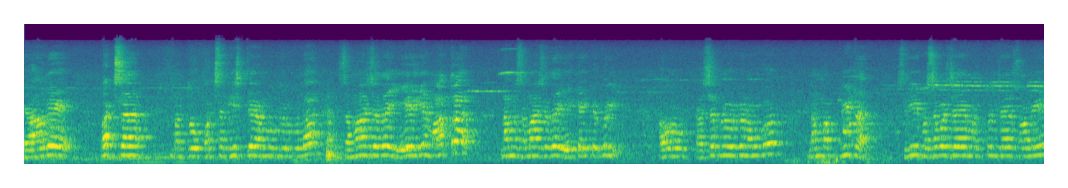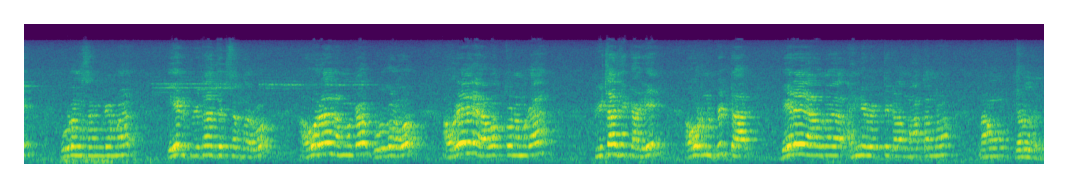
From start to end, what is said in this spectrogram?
ಯಾವುದೇ ಪಕ್ಷ ಮತ್ತು ಪಕ್ಷ ನಿಷ್ಠೆ ಅನ್ನೋದು ಕೂಡ ಸಮಾಜದ ಏಳಿಗೆ ಮಾತ್ರ ನಮ್ಮ ಸಮಾಜದ ಏಕೈಕ ಗುರಿ. ಅವರು ಕಶ್ಯಪ್ನವ್ರಿಗೂ ನಮಗೂ ನಮ್ಮ ಪೀಠ. ಶ್ರೀ ಬಸವಜಯ ಮೃತ್ಯುಂಜಯ ಸ್ವಾಮಿ ಕೂಡಲ ಸಂಗಮ ಏನು ಪೀಠಾಧ್ಯಕ್ಷರು ಅವರೇ ನಮಗೆ ಗುರುಗಳು ಅವರೇ ಯಾವತ್ತು ನಮಗೆ ಪೀಠಾಧಿಕಾರಿ. ಅವ್ರನ್ನ ಬಿಟ್ಟ ಬೇರೆ ಯಾವುದೇ ಅನ್ಯ ವ್ಯಕ್ತಿಗಳ ಮಾತನ್ನು ನಾವು ಕೇಳೋದಿಲ್ಲ.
